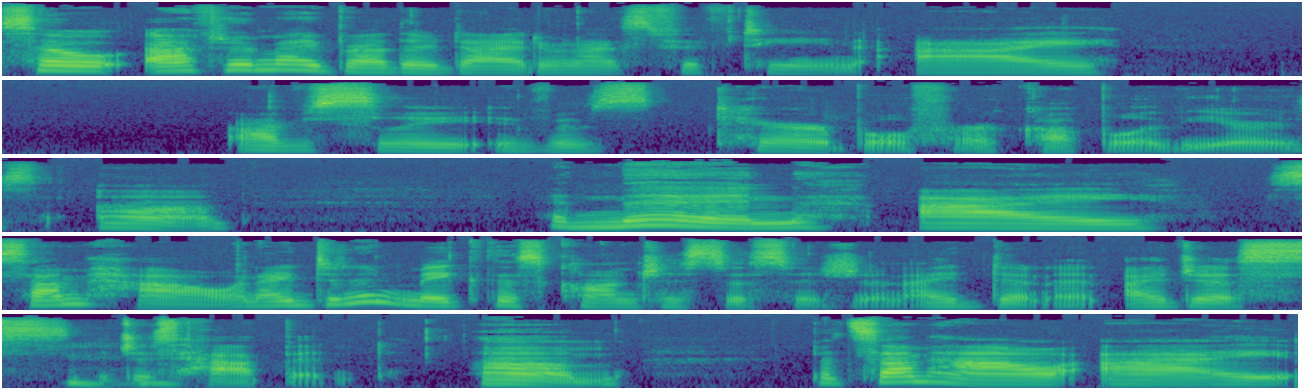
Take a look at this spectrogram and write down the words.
so after my brother died when I was 15, I obviously it was terrible for a couple of years. Um and then I somehow, and I didn't make this conscious decision. I didn't. I just it just happened. Um but somehow I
